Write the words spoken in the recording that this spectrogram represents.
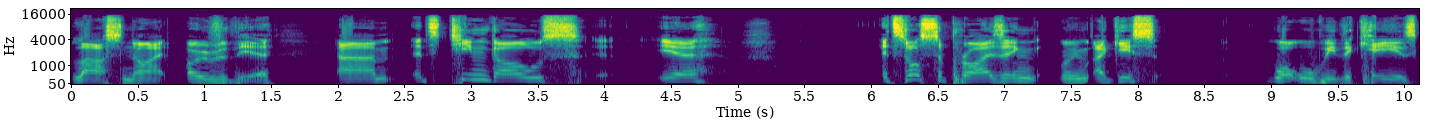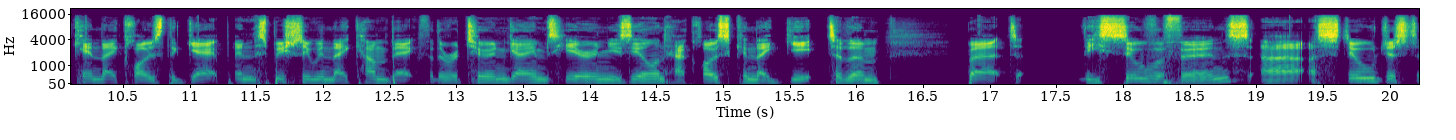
last night over there. Um, it's 10 goals. Yeah, it's not surprising. I, mean, I guess what will be the key is can they close the gap, and especially when they come back for the return games here in New Zealand, how close can they get to them? But the Silver Ferns uh, are still just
